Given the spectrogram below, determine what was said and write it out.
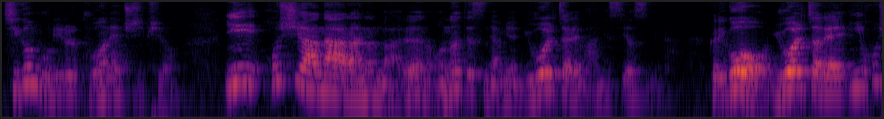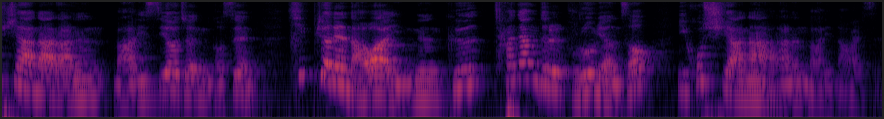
지금 우리를 구원해 주십시오. 이 호시아나라는 말은 어느 때 쓰냐면 6월절에 많이 쓰였습니다. 그리고 6월절에 이 호시아나라는 말이 쓰여진 것은 시편에 나와 있는 그 찬양들을 부르면서 이 호시아나라는 말이 나와 있어요.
